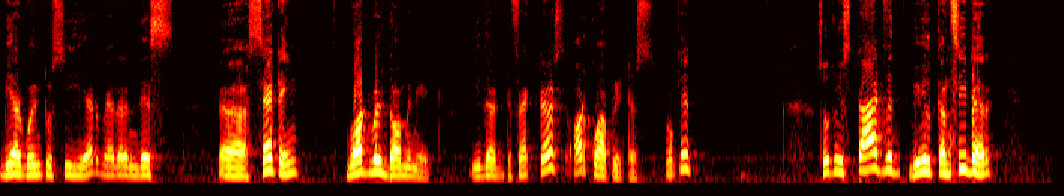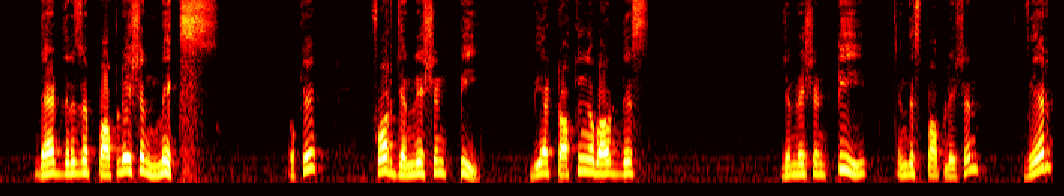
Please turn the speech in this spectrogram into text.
we are going to see here whether in this uh, setting what will dominate either defectors or cooperators. Okay. So, to start with we will consider that there is a population mix okay, for generation T. We are talking about this generation T in this population where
